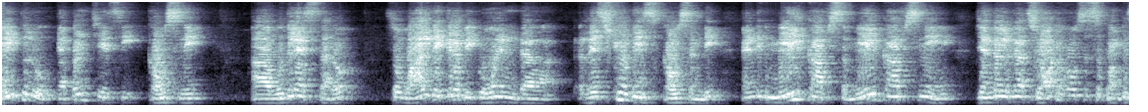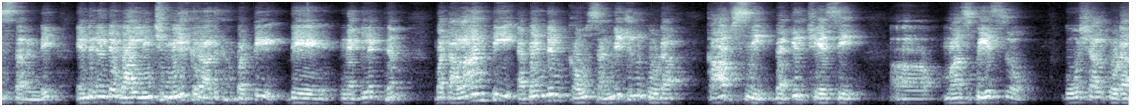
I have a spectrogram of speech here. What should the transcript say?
రైతులు అపెండ్ చేసి కౌస్ని వదిలేస్తారో సో వాళ్ళ దగ్గర we go and rescue these cows అండి. అండ్ ఇది మేల్ కాఫ్స్ మేల్ కాఫ్స్ని జనరల్గా స్లాటర్ హౌసెస్ పంపిస్తారండి. ఎందుకంటే వాళ్ళ నుంచి మిల్క్ రాదు కాబట్టి దే నెగ్లెక్ట్ దెమ్ బట్ అలాంటి అబెండెంట్ కౌస్ అన్నిటిని కూడా కాఫ్స్ని దగ్గర చేసి మా స్పేస్లో కూడా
